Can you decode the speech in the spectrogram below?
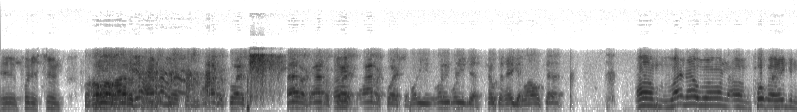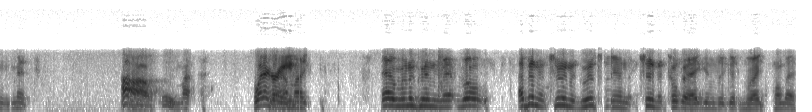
here pretty soon. Well, hold on. I have a, Yeah. I have a question. I have a question. I have a, I have a question. I have a question. What do you what do you, what do you get? Copenhagen long cut? Um, right now we're on um Copenhagen Mint. Oh, Ooh. My, wintergreen. Yeah, I might, yeah, wintergreen mint. Well, I've been chewing the Grizzly and chewing the Copenhagen's a good break from that.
